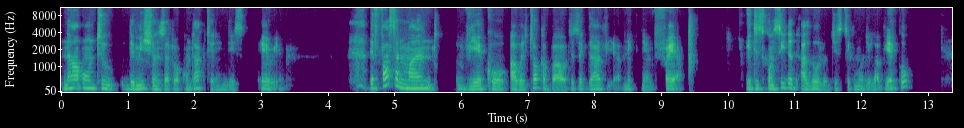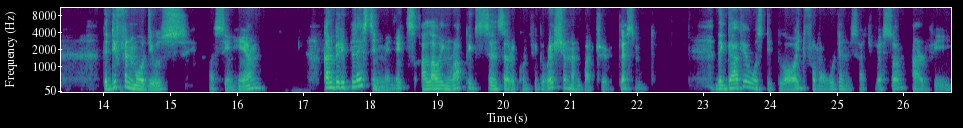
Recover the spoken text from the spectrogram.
Now on to the missions that were conducted in this area. The first unmanned vehicle I will talk about is a Gavia nicknamed Freya. It is considered a low logistic modular vehicle. The different modules as seen here can be replaced in minutes, allowing rapid sensor reconfiguration and battery replacement. The Gavia was deployed from a wooden research vessel, RV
